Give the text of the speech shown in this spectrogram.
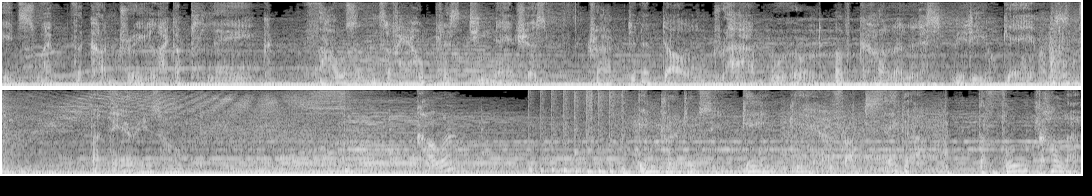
It swept the country like a plague. Thousands of helpless teenagers trapped in a dull, drab world of colorless video games. But there is hope. Color? Introducing Game Gear from Sega. The full color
